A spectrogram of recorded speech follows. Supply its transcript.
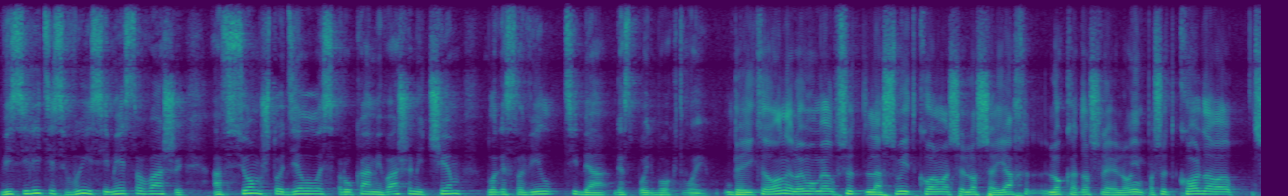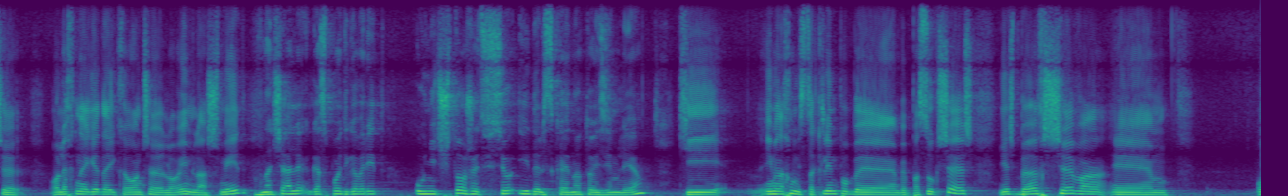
веселитесь вы и семейства ваши о всем, что делалось руками вашими, чем благословил тебя Господь Бог твой». בעיקרון אלוהים אומר פשוט להשמיד כל מה שלא שייך, לא קדוש לאלוהים, פשוט כל דבר שהולך נגד העיקרון של אלוהים להשמיד, Вначале Господь говорит уничтожить все идольское на той земле, כי אם אנחנו מסתכלים פה ב- בפסוק 6, יש בערך שבע И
